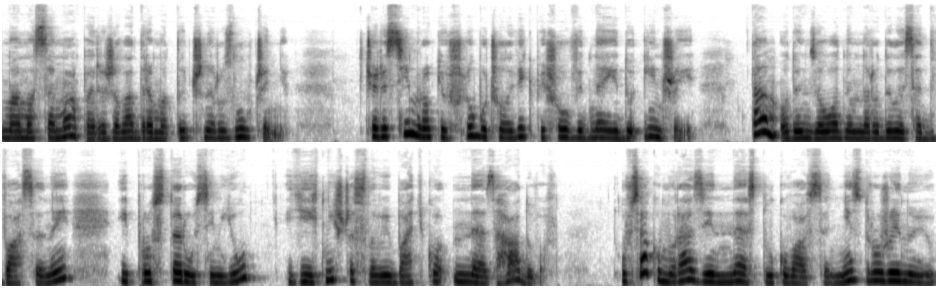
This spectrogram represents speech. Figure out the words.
Мама сама пережила драматичне розлучення. Через сім років шлюбу чоловік пішов від неї до іншої. Там один за одним народилися два сини, і про стару сім'ю їхній щасливий батько не згадував. У всякому разі, не спілкувався ні з дружиною,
